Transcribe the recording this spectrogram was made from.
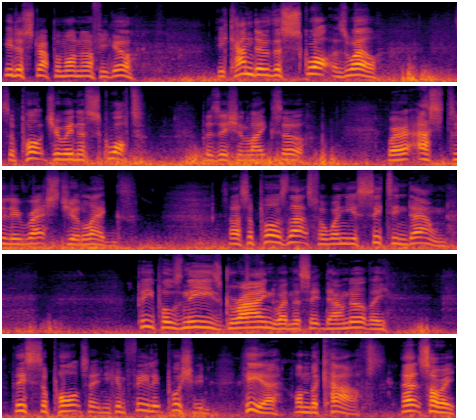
you just strap them on and off you go. You can do the squat as well. Support you in a squat position like so where it actually rests your legs. So I suppose that's for when you're sitting down. People's knees grind when they sit down, don't they? This supports it and you can feel it pushing here on the calves. Uh, sorry,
